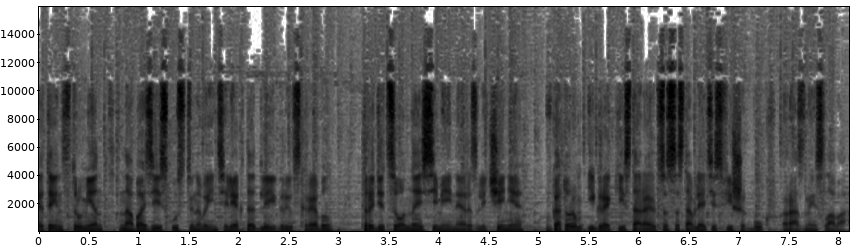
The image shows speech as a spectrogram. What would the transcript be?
Это инструмент на базе искусственного интеллекта для игры в Scrabble, традиционное семейное развлечение, в котором игроки стараются составлять из фишек букв разные слова.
